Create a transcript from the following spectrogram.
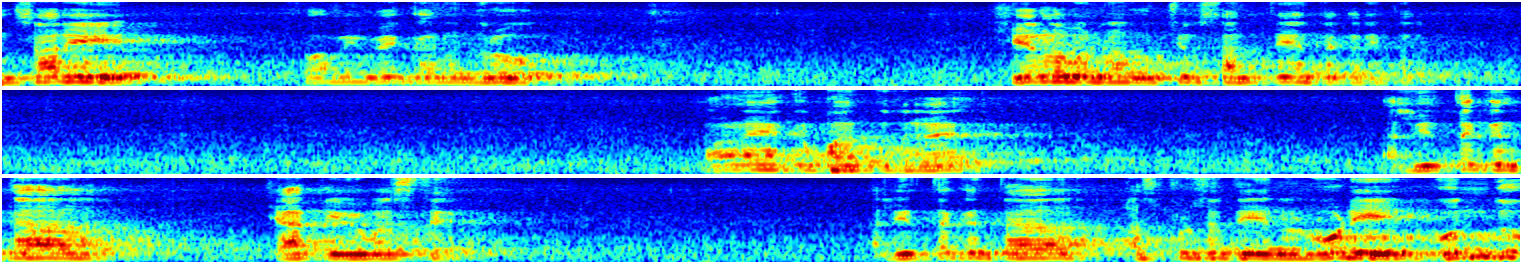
ಒಂದು ಸಾರಿ ಸ್ವಾಮಿ ವಿವೇಕಾನಂದರು ಕೇರಳವನ್ನು ಮುಚ್ಚಿದ ಸಂತೆ ಅಂತ ಕರೀತಾರೆ. ಕಾರಣ ಯಾಕಪ್ಪ ಅಂತಂದರೆ ಅಲ್ಲಿರ್ತಕ್ಕಂಥ ಜಾತಿ ವ್ಯವಸ್ಥೆ, ಅಲ್ಲಿರ್ತಕ್ಕಂಥ ಅಸ್ಪೃಶ್ಯತೆಯನ್ನು ನೋಡಿ ಒಂದು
